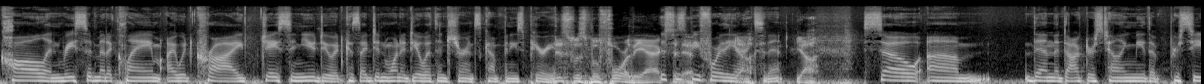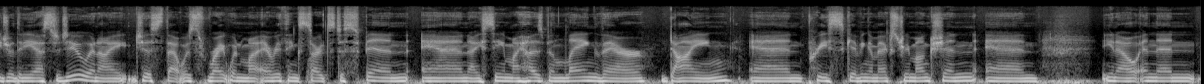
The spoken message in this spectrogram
call and resubmit a claim, I would cry, Jason, you do it, because I didn't want to deal with insurance companies, period. this was before the accident. This was before the Yeah. accident. Yeah. So um, then the doctor's telling me the procedure that he has to do, and I just that was right when my everything starts to spin, and I see my husband laying there dying, and priests giving him extreme unction, and you know, and then.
